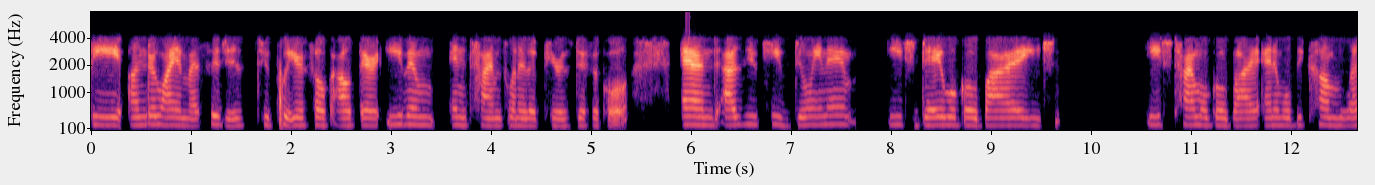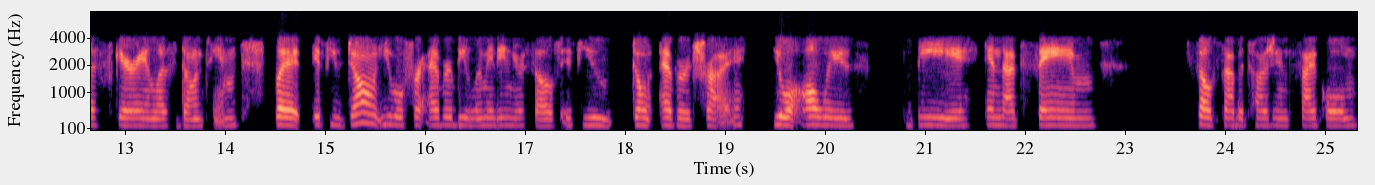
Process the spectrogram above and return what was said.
the underlying message is to put yourself out there, even in times when it appears difficult. And as you keep doing it, each day will go by, each each time will go by and it will become less scary and less daunting. But if you don't, you will forever be limiting yourself if you don't ever try you will always be in that same self sabotaging cycle.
